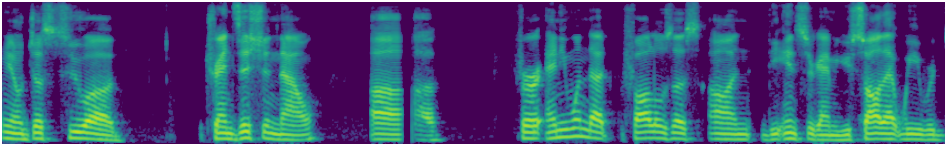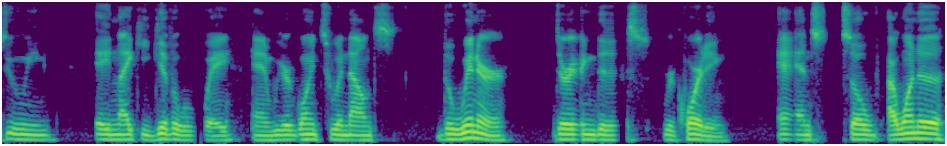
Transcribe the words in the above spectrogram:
you know, just to uh transition now, uh for anyone that follows us on the Instagram, you saw that we were doing a Nike giveaway and we are going to announce the winner during this recording. And so I want to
